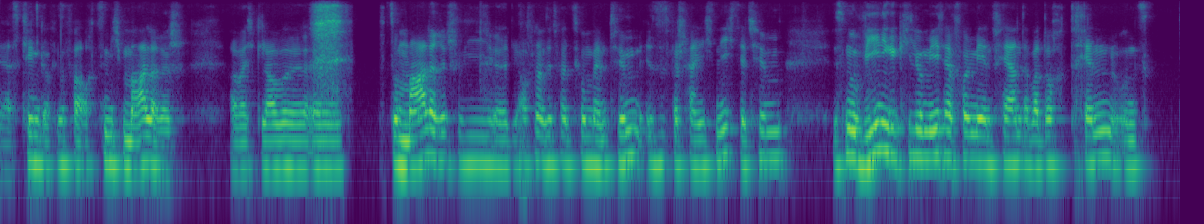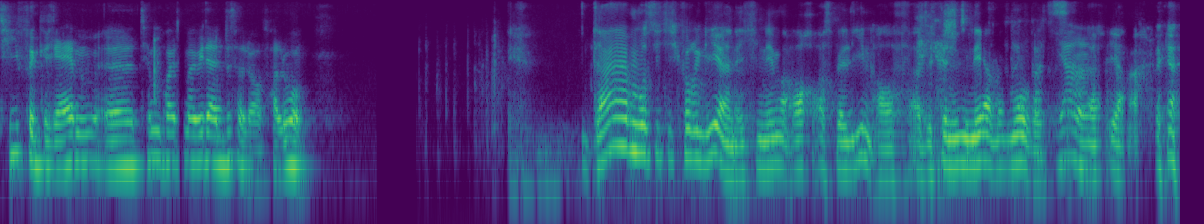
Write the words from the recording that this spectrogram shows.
Ja, es klingt auf jeden Fall auch ziemlich malerisch. Aber ich glaube, äh, so malerisch wie äh, die Aufnahmesituation beim Tim ist es wahrscheinlich nicht. Der Tim ist nur wenige Kilometer von mir entfernt, aber doch trennen uns tiefe Gräben. Äh, Tim heute mal wieder in Düsseldorf. Hallo. Da muss ich dich korrigieren. Ich nehme auch aus Berlin auf. Also ich bin näher bei Moritz. Ja, äh, ja.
